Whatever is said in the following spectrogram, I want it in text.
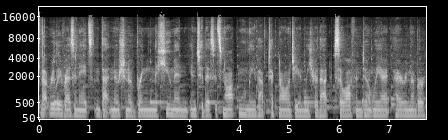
that really resonates that notion of bringing the human into this. It's not only about technology and we hear that so often don't we? I, I remember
